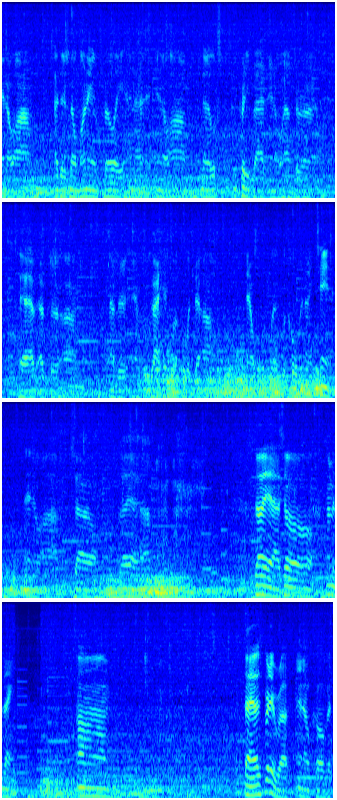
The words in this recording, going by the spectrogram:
you know, um, that there's no money in Philly and that, you know, um, that it looks pretty bad, you know, after, uh, after, um, after, after we got hit with, with the, um, you know, with, with COVID-19, you know, um, so, so, yeah, um, so yeah, so let me think. Um, so yeah, it was pretty rough, you know, COVID.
